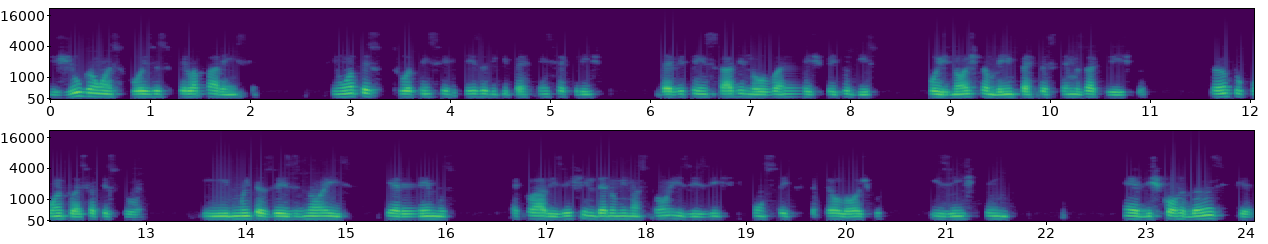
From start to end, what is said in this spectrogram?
julgam as coisas pela aparência. Se uma pessoa tem certeza de que pertence a Cristo, deve pensar de novo a respeito disso, pois nós também pertencemos a Cristo, tanto quanto essa pessoa. E muitas vezes nós queremos, é claro, existem denominações, existem conceitos teológicos, existem é, discordância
